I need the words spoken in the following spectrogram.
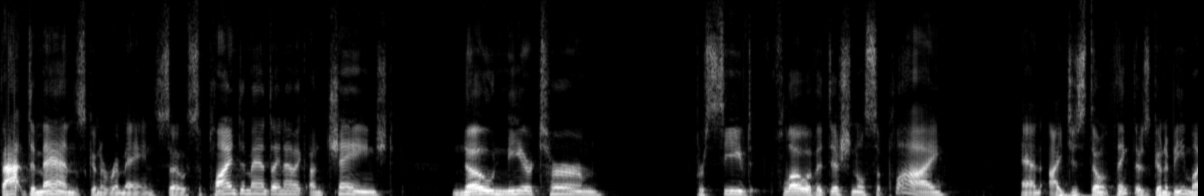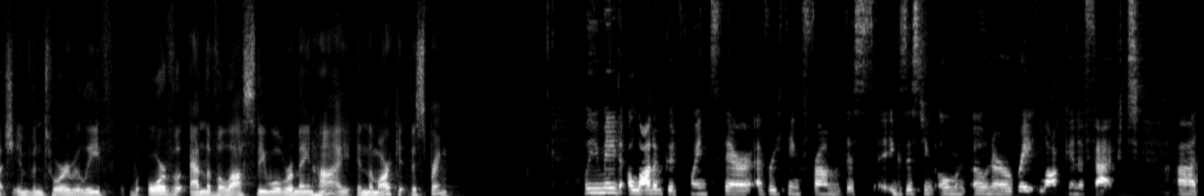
that demand's going to remain. So supply and demand dynamic unchanged. No near term perceived flow of additional supply and I just don't think there's going to be much inventory relief or and the velocity will remain high in the market this spring. Well, you made a lot of good points there. Everything from this existing owner rate lock in effect uh,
